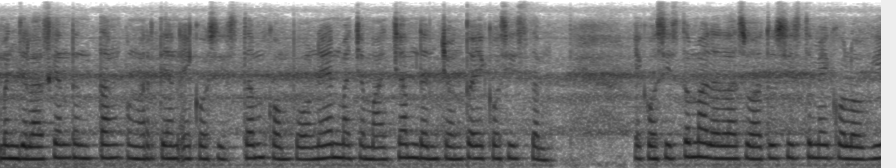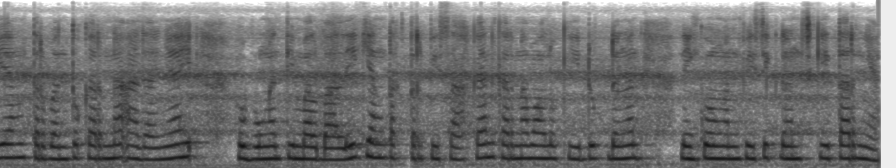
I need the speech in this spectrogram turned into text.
menjelaskan tentang pengertian ekosistem, komponen, macam-macam, dan contoh ekosistem. Ekosistem adalah suatu sistem ekologi yang terbentuk karena adanya hubungan timbal balik yang tak terpisahkan karena makhluk hidup dengan lingkungan fisik dan sekitarnya.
